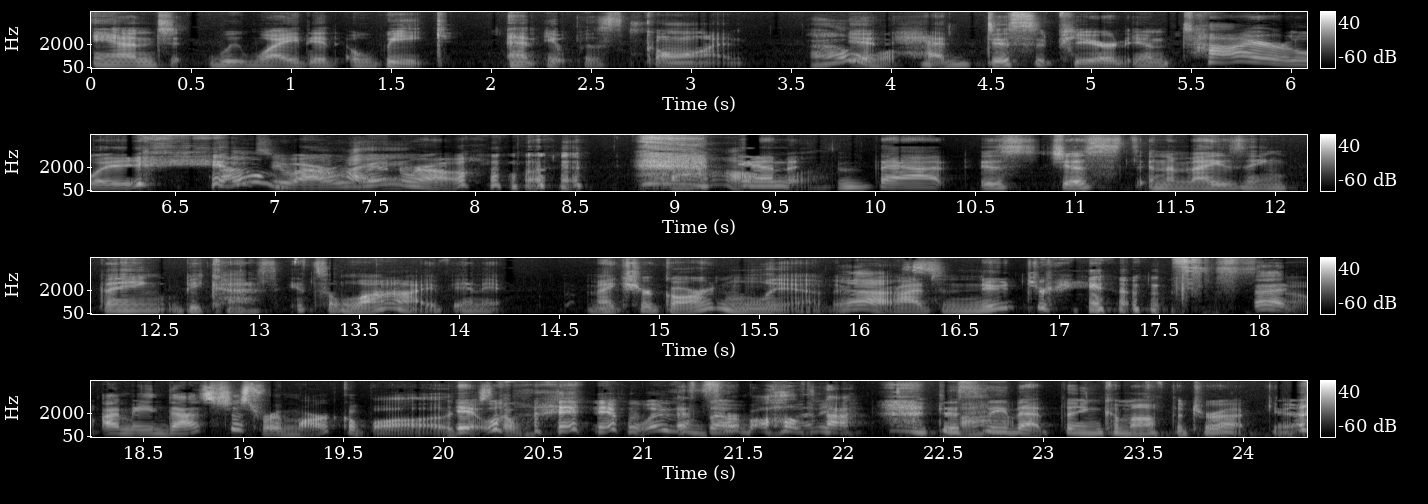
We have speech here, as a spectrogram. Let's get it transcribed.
and we waited a week, and it was gone. Oh. It had disappeared entirely Oh, into our windrow. And that is just an amazing thing because it's alive and it makes your garden live. It Yes. provides nutrients. But So I mean, that's just remarkable. it, Just was, the- it was so all funny that. to see that thing come off the truck. Yeah.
